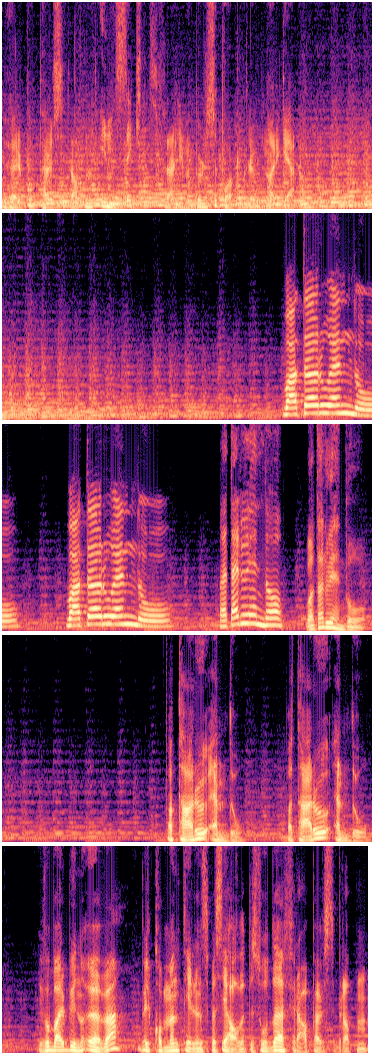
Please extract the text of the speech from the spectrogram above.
Du hører på pausepraten Innsikt fra Liverpool supporterklubb Norge. Wataruendo. Wataruendo. Wataruendo. Wataruendo. Wataruendo. Wataruendo. Vi får bare begynne å øve. Velkommen til en spesialepisode fra pausepraten.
